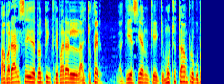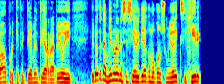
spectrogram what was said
pararse y de pronto increpar al chofer Aquí decían que, que muchos estaban preocupados porque efectivamente iba rápido y yo creo que también una necesidad hoy día como consumidor exigir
